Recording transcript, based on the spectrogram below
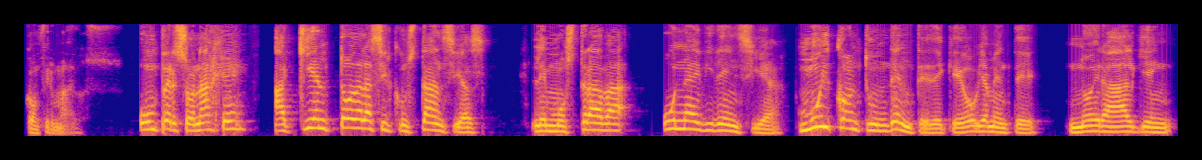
confirmados. Un personaje a quien todas las circunstancias le mostraba una evidencia muy contundente de que obviamente no era alguien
